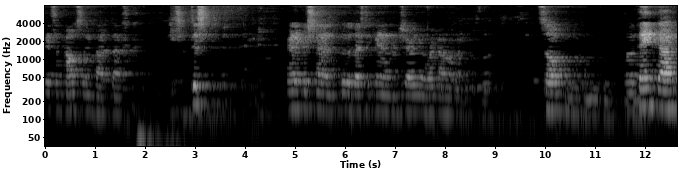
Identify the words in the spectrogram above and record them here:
Get some counseling, but uh, just Hare Krishna do the best you can and share your work on. So, I want to thank uh,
